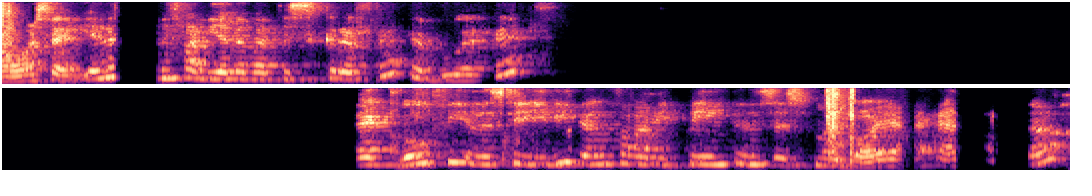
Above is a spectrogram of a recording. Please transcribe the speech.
Nou as hy een van julle wat 'n skrif het, 'n woord het. Ek wil vir julle sê hierdie ding van repentance is vir my baie ernstig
